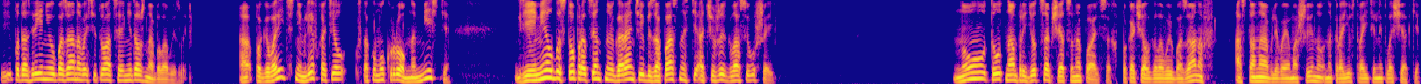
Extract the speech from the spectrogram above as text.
и подозрение у Базанова ситуация не должна была вызвать. А поговорить с ним Лев хотел в таком укромном месте — где имел бы стопроцентную гарантию безопасности от чужих глаз и ушей. «Ну, тут нам придется общаться на пальцах», — покачал головой Базанов, останавливая машину на краю строительной площадки.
